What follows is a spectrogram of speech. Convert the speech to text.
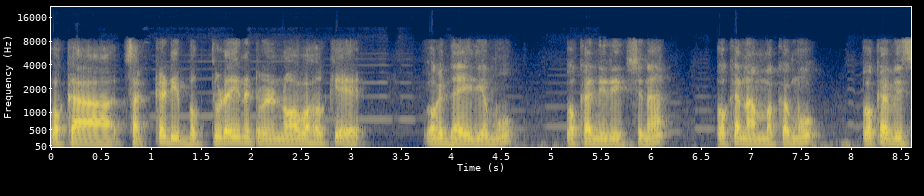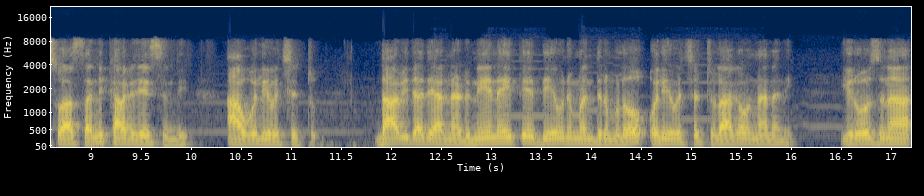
ఒక చక్కటి భక్తుడైనటువంటి నోవహుకే ఒక ధైర్యము ఒక నిరీక్షణ ఒక నమ్మకము ఒక విశ్వాసాన్ని కలగజేసింది ఆ ఒలివ చెట్టు. దావిది అదే అన్నాడు నేనైతే దేవుని మందిరములో ఒలివ చెట్టులాగా ఉన్నానని. ఈ రోజున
